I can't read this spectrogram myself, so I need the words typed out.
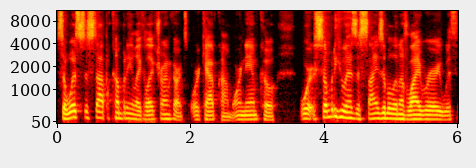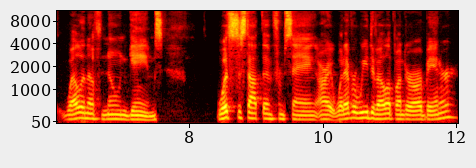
So what's to stop a company like Electronic Arts or Capcom or Namco or somebody who has a sizable enough library with well enough known games what's to stop them from saying all right whatever we develop under our banner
